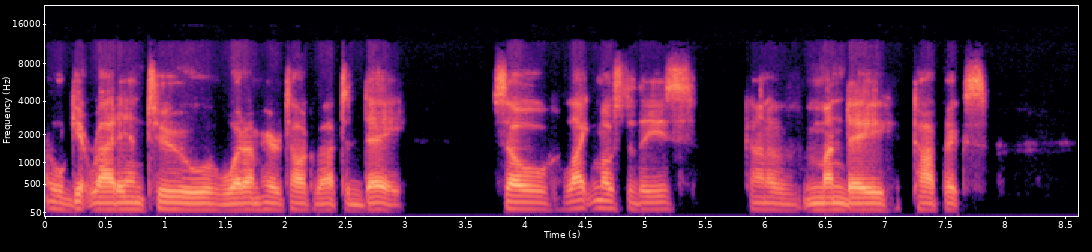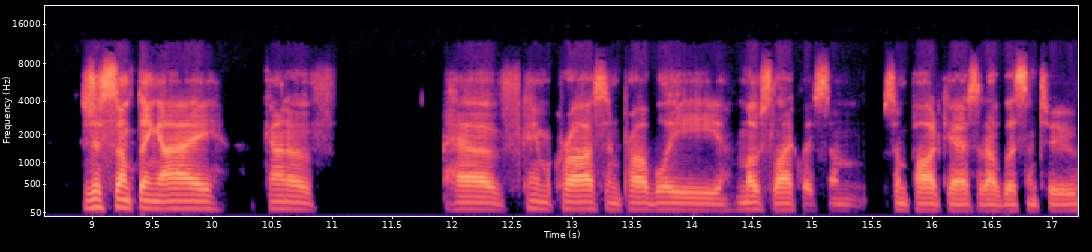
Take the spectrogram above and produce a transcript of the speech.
we'll get right into what I'm here to talk about today. So, like most of these kind of Monday topics, it's just something I kind of have came across and probably most likely some some podcasts that I've listened to,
